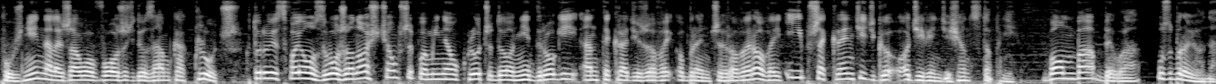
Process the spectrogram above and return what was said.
Później należało włożyć do zamka klucz, który swoją złożonością przypominał klucz do niedrogiej antykradzieżowej obręczy rowerowej i przekręcić go o 90 stopni. Bomba była uzbrojona.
